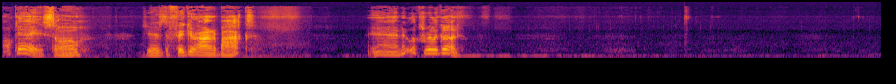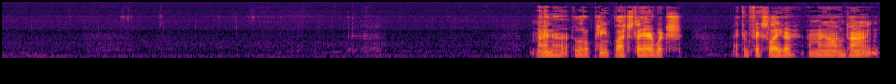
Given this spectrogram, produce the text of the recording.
Okay, so here's the figure out of the box. And it looks really good. minor little paint blotch there, which I can fix later on my own time.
